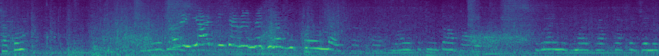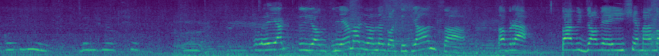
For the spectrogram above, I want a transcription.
sekund. Ale ja dzisiaj potem dawał. Grajmy w Minecrafta, będziemy go inni. Będziesz miał tysiąc... Ale jak tysiąc? Nie ma żadnego tysiąca. Dobra, pa widzowie i siemano,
